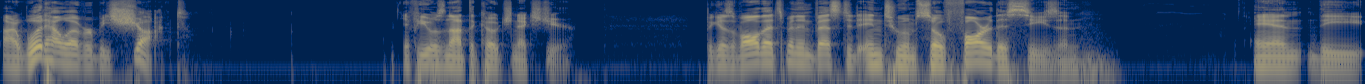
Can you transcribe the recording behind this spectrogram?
I would, however, be shocked if he was not the coach next year. Because of all that's been invested into him so far this season, and the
